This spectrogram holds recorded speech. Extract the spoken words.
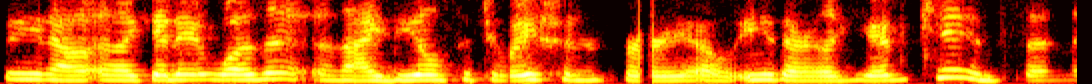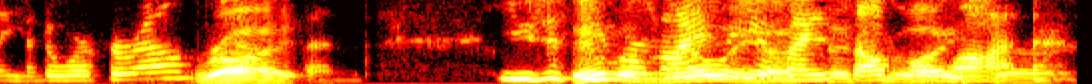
you know, like, and it wasn't an ideal situation for you either. Like, you had kids, and you had to work around. Right. and you just it you remind really me of myself situation.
